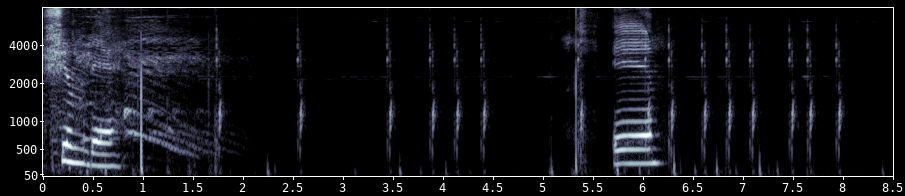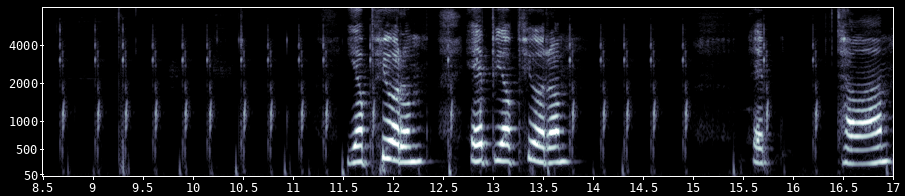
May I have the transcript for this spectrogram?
Şimdi ee, yapıyorum. Hep yapıyorum. Hep tamam.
